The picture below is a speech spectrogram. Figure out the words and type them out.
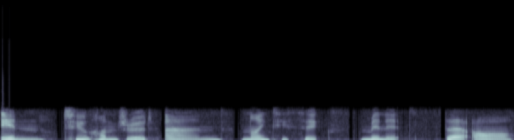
In 296 minutes there are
